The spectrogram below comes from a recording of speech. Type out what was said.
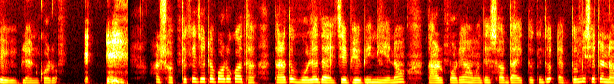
বেবি প্ল্যান করো। আর সব থেকে যেটা বড় কথা, তারা তো বলে দেয় যে, ভেবি নিয়ে নাও। তারপরে আমাদের সব দায়িত্ব কিন্তু একদমই সেটা না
